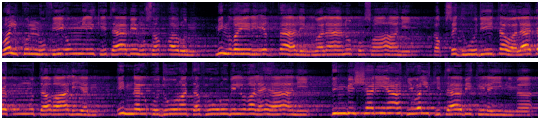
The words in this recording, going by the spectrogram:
والكل في أم الكتاب مسطر من غير إغفال ولا نقصان. فاقصد هديت ولا تكن متغاليا. إن القدور تفور بالغليان. دن بالشريعة والكتاب كليهما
